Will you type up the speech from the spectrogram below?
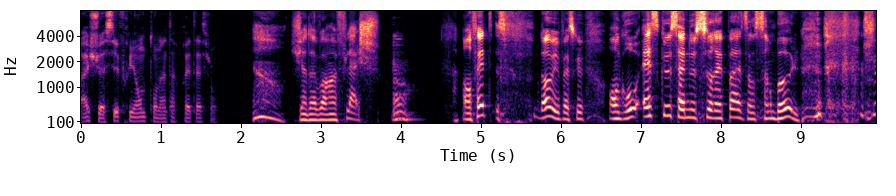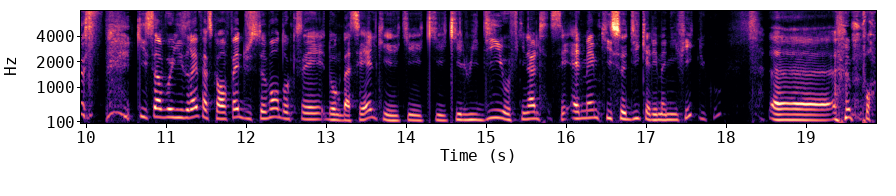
Ouais, je suis assez friand de ton interprétation. Je viens d'avoir un flash. Ah. En fait, non mais parce que, en gros, est-ce que ça ne serait pas un symbole? qui symboliserait parce qu'en fait justement donc c'est donc bah c'est elle qui, qui, qui, qui lui dit au final c'est elle-même qui se dit qu'elle est magnifique du coup euh, pour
